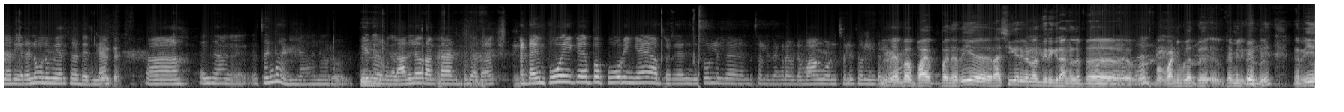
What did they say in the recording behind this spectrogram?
நிறைய ரெண்டு மூணு பேர் கேட்டிருந்தேன் கேட்டேன். ஆஹ் எங்க அங்க செங்கலடியா? அதில் ஒரு கேட்டிருப்பாங்க அதில் ஒரு அக்கா எடுத்து கேட்டேன். கட்டாயம் போய்க்க எப்போ போறீங்க. அப்போ இங்க சொல்லுங்கன்னு சொல்லி தாங்க விட வாங்கன்னு சொல்லி உண்மை சொல்லியிருந்தேன் இப்போ இப்போ நிறைய ரசிகர்கள் வந்து இருக்கிறாங்கல்ல இப்போ வண்டிபுலக்கு ஃபேமிலிக்கு வந்து நிறைய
